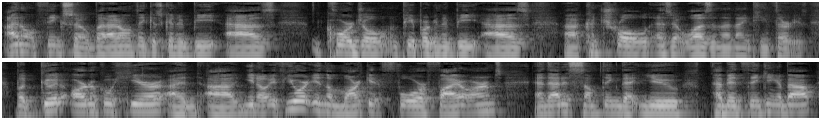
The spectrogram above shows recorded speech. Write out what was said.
I don't think so, but I don't think it's going to be as cordial and people are going to be as uh, controlled as it was in the 1930s. But good article here, and uh, you know if you are in the market for firearms and that is something that you have been thinking about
